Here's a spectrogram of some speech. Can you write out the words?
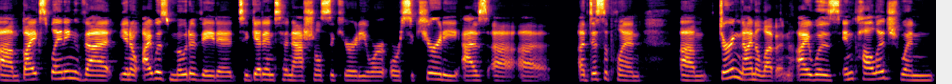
um, by explaining that you know I was motivated to get into national security or or security as a, a, a discipline um, during 9/11. I was in college when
